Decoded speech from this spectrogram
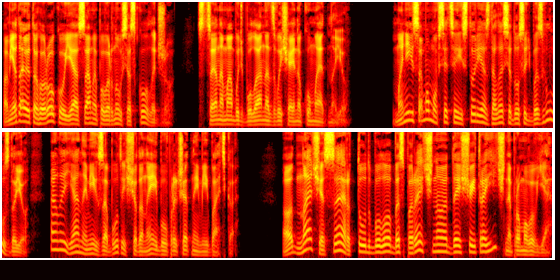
Пам'ятаю, того року я саме повернувся з коледжу. Сцена, мабуть, була надзвичайно кумедною. Мені й самому вся ця історія здалася досить безглуздою, але я не міг забути, що до неї був причетний мій батько. Одначе, сер, тут було безперечно дещо й трагічне, промовив я.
